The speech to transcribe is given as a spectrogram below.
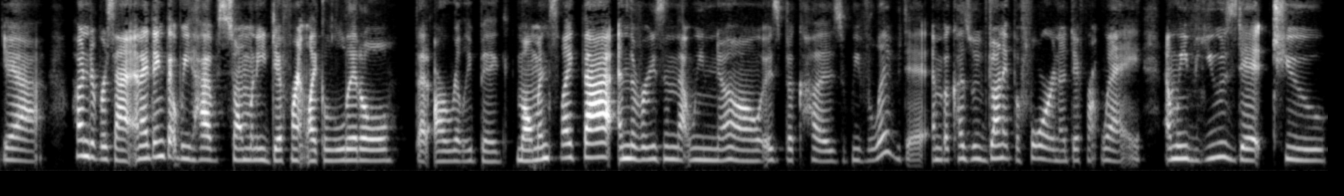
Yeah, 100%. And I think that we have so many different, like, little that are really big moments like that. And the reason that we know is because we've lived it and because we've done it before in a different way. And we've used it to,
